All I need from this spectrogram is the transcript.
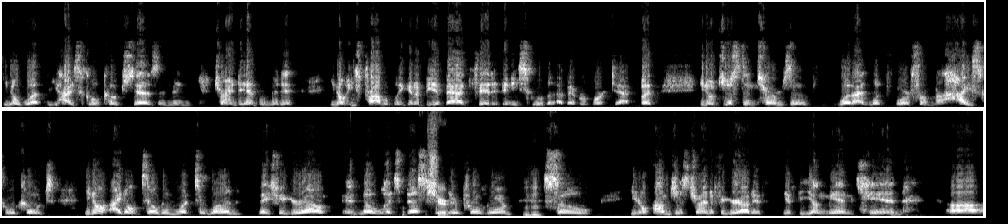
you know, what the high school coach says and then trying to implement it, you know, he's probably going to be a bad fit at any school that I've ever worked at. But, you know, just in terms of what I look for from a high school coach, you know, I don't tell them what to run. They figure out and know what's best sure. for their program. Mm-hmm. So, you know, I'm just trying to figure out if, if the young man can uh,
